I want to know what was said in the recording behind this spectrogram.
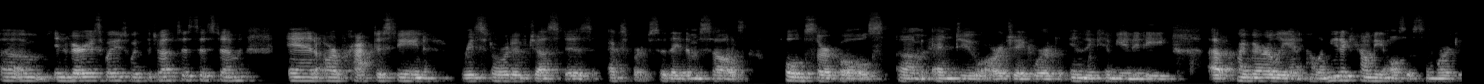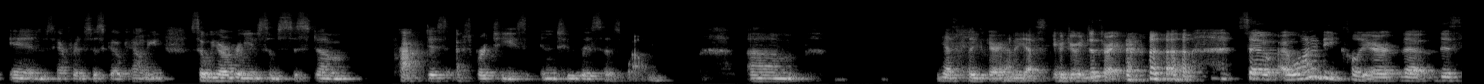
um, in various ways with the justice system and are practicing restorative justice experts. So they themselves hold circles um, and do RJ work in the community, uh, primarily in Alameda County, also some work in San Francisco County. So we are bringing some system practice expertise into this as well. Um, Yes, please, Garyana. Yes, you're doing just right. so I want to be clear that this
